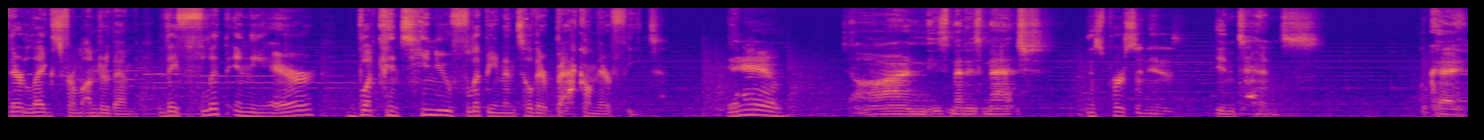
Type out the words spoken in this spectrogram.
their legs from under them. They flip in the air, but continue flipping until they're back on their feet. Damn. Darn, he's met his match. This person is intense. Okay,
